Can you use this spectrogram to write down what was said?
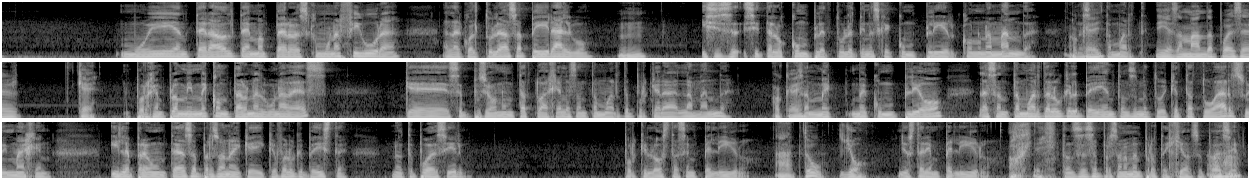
muy enterado del tema, pero es como una figura a la cual tú le vas a pedir algo Mm, y si, si te lo cumple, tú le tienes que cumplir con una manda, a Ok. la Santa Muerte. Y esa manda puede ser, ¿qué? Por ejemplo, a mí me contaron alguna vez que se pusieron un tatuaje a la Santa Muerte porque era la manda. Ok. O sea, me, me cumplió la Santa Muerte algo que le pedí, entonces me tuve que tatuar su imagen. Y le pregunté a esa persona, ¿y qué, qué fue lo que pediste? No te puedo decir. Porque luego estás en peligro. ah, tú. Yo, yo estaría en peligro. Ok. Entonces esa persona me protegió, se puede Ajá. decir.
